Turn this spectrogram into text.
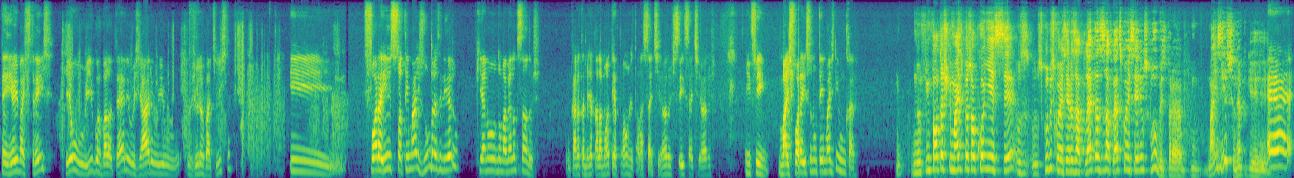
Tem eu e mais três. Eu, o Igor Balotelli, o Jário e o, o Júnior Batista. E fora isso, só tem mais um brasileiro que é no, no Mamelon Sandals. O cara também já tá lá há maior tempão, já tá lá sete anos, seis, sete anos. Enfim, mas fora isso não tem mais nenhum, cara. No fim, falta acho que mais o pessoal conhecer, os, os clubes conhecerem os atletas, os atletas conhecerem os clubes, para mais isso, né? Porque. É,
